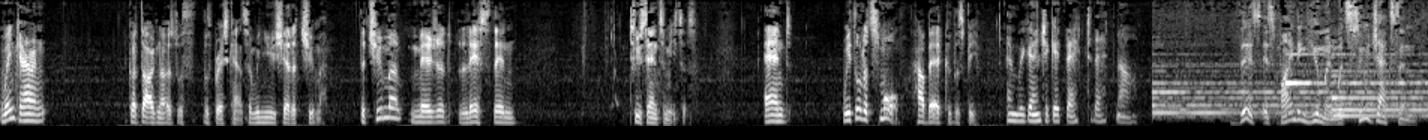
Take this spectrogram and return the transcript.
when Karen got diagnosed with, with breast cancer, we knew she had a tumor. The tumor measured less than two centimeters. And we thought it's small. How bad could this be? and we're going to get back to that now. This is Finding Human with Sue Jackson.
